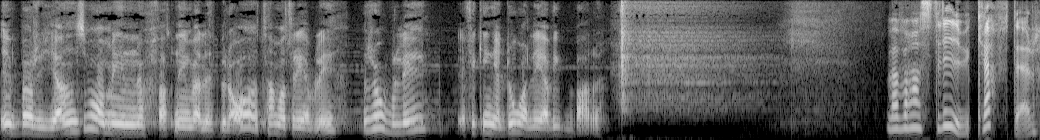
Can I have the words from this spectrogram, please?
I början så var min uppfattning väldigt bra, att han var trevlig, rolig. Jag fick inga dåliga vibbar. Vad var hans drivkrafter?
